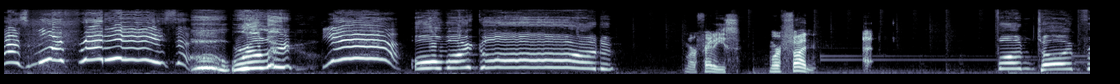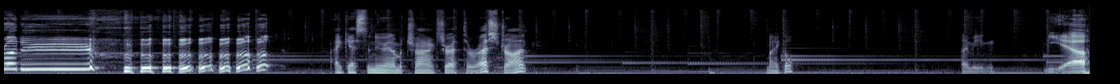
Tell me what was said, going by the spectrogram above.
has more Freddys! really? Yeah! Oh my god! More Freddy's. More fun. Uh, fun time, Freddy! I guess the new animatronics are at the restaurant. Michael? I mean, yeah.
